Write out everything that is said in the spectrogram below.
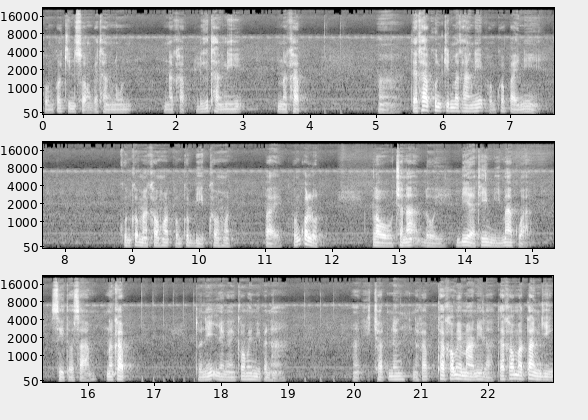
ผมก็กินสองไปทางนู้นนะครับ หรือทางนี้นะครับอ่าแต่ถ้าคุณกินมาทางนี้ ผมก็ไปนี่ คุณก็มาเข้าฮอตผมก็บีบเข้าฮอตไป ผมก็หลุด เราชนะโดยเบี้ยที่มีมากกว่า 4 ต่อ 3 นะครับ ตัวนี้ยังไงก็ไม่มีปัญหา อีกช็อตหนึ่งนะครับ ถ้าเขาไม่มานี่แหละถ้าเขามาตั้งยิง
